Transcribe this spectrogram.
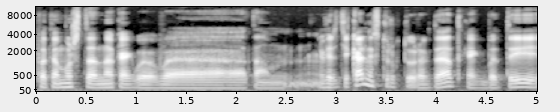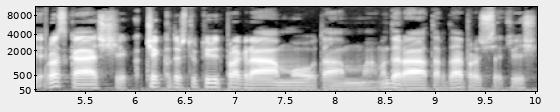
потому что, ну, как бы в э, там, вертикальных структурах, да, как бы ты рассказчик, человек, который структурирует программу, там, модератор, да, прочие всякие вещи.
